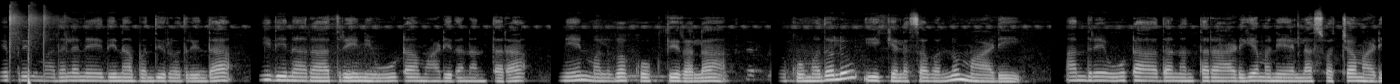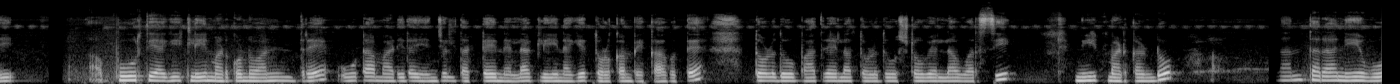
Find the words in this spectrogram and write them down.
ಏಪ್ರಿಲ್ ಮೊದಲನೇ ದಿನ ಬಂದಿರೋದ್ರಿಂದ ಈ ದಿನ ರಾತ್ರಿ ನೀವು ಊಟ ಮಾಡಿದ ನಂತರ ಇನ್ನೇನು ಮಲ್ಗಕ್ಕೆ ಹೋಗ್ತಿರಲ್ಲ? ಅದಕ್ಕೂ ಮೊದಲು ಈ ಕೆಲಸವನ್ನು ಮಾಡಿ. ಅಂದರೆ ಊಟ ಆದ ನಂತರ ಅಡುಗೆ ಮನೆಯೆಲ್ಲ ಸ್ವಚ್ಛ ಮಾಡಿ. ಪೂರ್ತಿಯಾಗಿ ಕ್ಲೀನ್ ಮಾಡಿಕೊಂಡು ಅಂದರೆ ಊಟ ಮಾಡಿದ ಎಂಜಲ್ ತಟ್ಟೆನೆಲ್ಲ ಕ್ಲೀನಾಗಿ ತೊಳ್ಕೊಬೇಕಾಗುತ್ತೆ. ತೊಳೆದು, ಪಾತ್ರೆ ಎಲ್ಲ ತೊಳೆದು ಸ್ಟವ್ ಎಲ್ಲ ಒರೆಸಿ ನೀಟ್ ಮಾಡ್ಕೊಂಡು ನಂತರ ನೀವು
